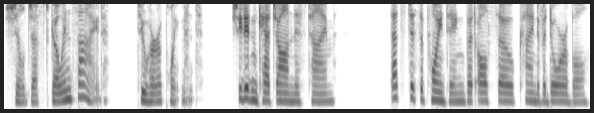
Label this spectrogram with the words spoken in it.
She'll just go inside to her appointment. She didn't catch on this time. That's disappointing, but also kind of adorable.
